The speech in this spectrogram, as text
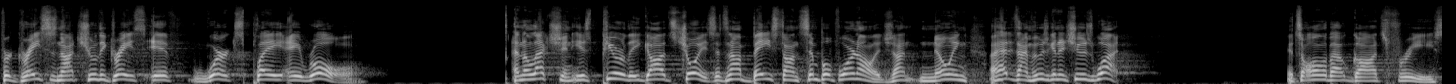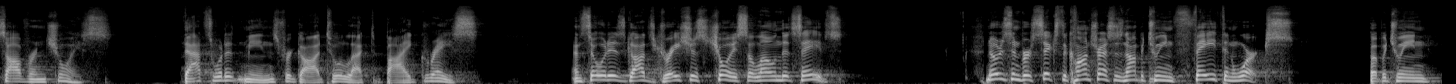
for grace is not truly grace if works play a role. An election is purely God's choice. It's not based on simple foreknowledge, not knowing ahead of time who's going to choose what. It's all about God's free, sovereign choice. That's what it means for God to elect by grace. And so it is God's gracious choice alone that saves. Notice in verse 6, the contrast is not between faith and works, but between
